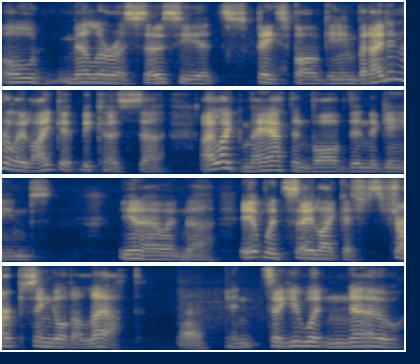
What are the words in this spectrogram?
old Miller Associates baseball game, but I didn't really like it because uh, I like math involved in the games, you know, and uh, it would say like a sharp single to left. yeah. And so you wouldn't know,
